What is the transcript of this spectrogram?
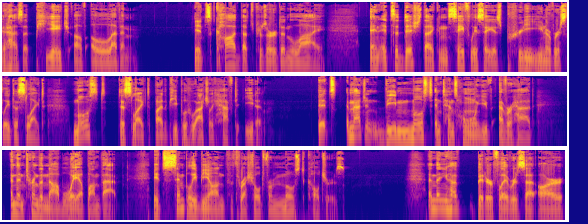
It has a pH of 11. It's cod that's preserved in lye. And it's a dish that I can safely say is pretty universally disliked. Most disliked by the people who actually have to eat it. It's imagine the most intense hongeo you've ever had, and then turn the knob way up on that. It's simply beyond the threshold for most cultures. And then you have bitter flavors that are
